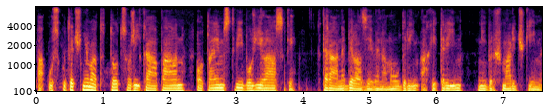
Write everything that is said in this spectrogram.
a uskutečňovat to, co říká pán o tajemství boží lásky, která nebyla zjevena moudrým a chytrým, nýbrž maličkým.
